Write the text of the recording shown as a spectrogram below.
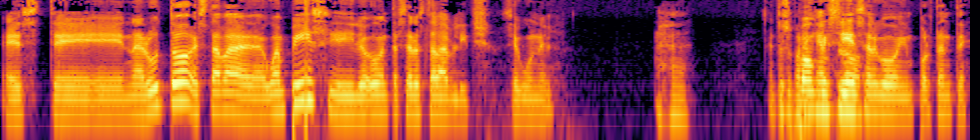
este Naruto, estaba One Piece y luego en tercero estaba Bleach, según él. Ajá. Entonces por supongo que sí es algo importante.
